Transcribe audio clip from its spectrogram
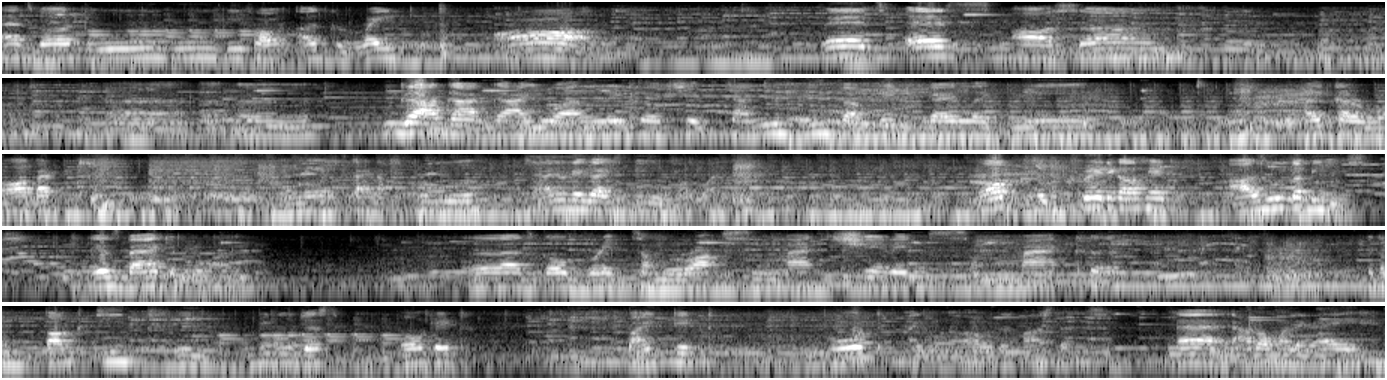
Let's go to we found a great all. Which is awesome. Uh, uh, uh. Ga ga you are little kid. Can you beat the big guy like me? Like a Robert. The name's kind of cool. Can you ice beam of one? The critical hit. Azul the Beast is back, everyone. Let's go break some rocks, smack, shitting, smack. With the bug teeth, we, will just vote it, bite it, vote. I don't know how the past tense. Aromale, hey.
